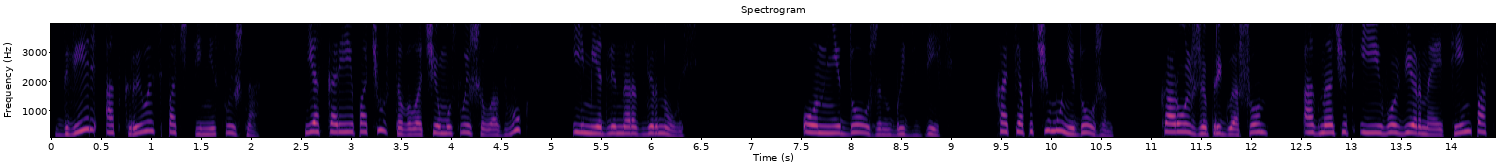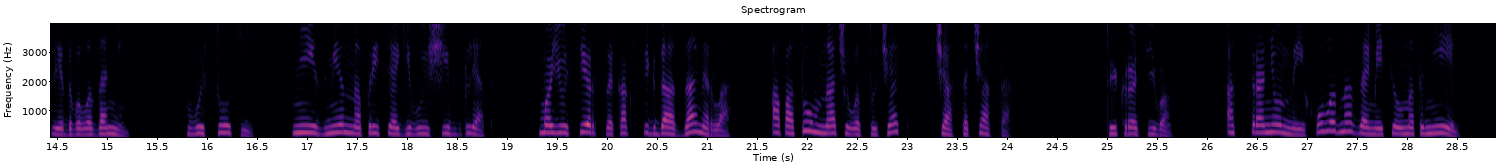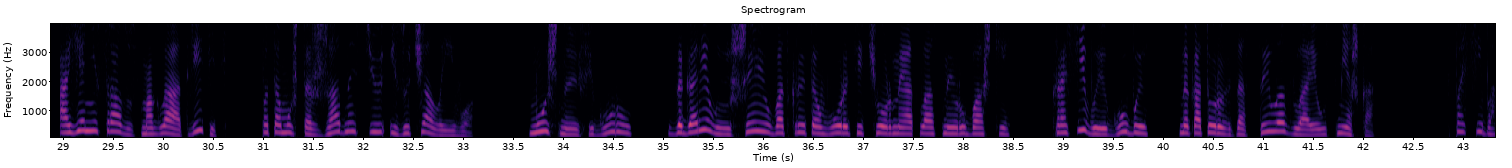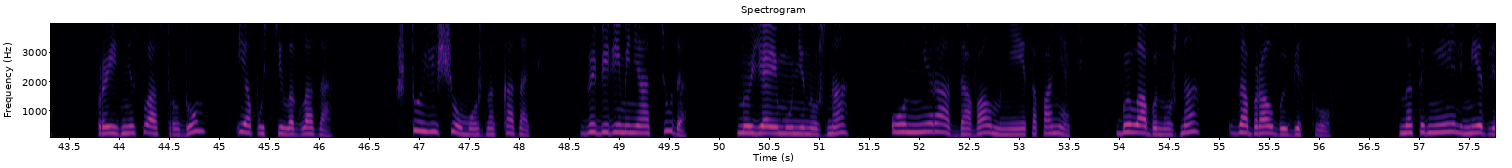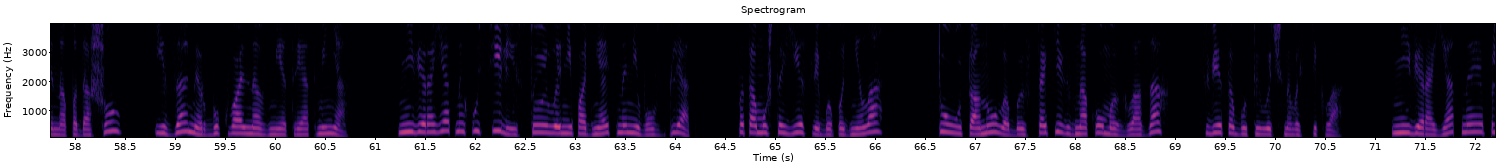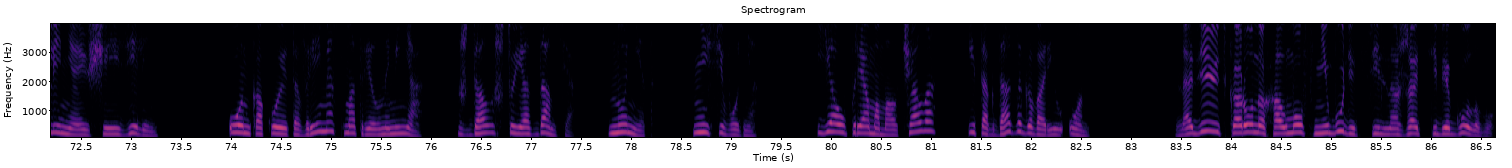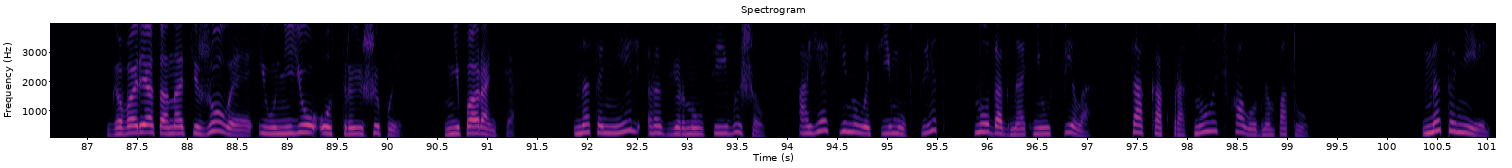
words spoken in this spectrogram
Дверь открылась почти неслышно. Я скорее почувствовала, чем услышала звук, и медленно развернулась. Он не должен быть здесь. Хотя почему не должен? Король же приглашен, а значит и его верная тень последовала за ним. Высокий, неизменно притягивающий взгляд. Мое сердце, как всегда, замерло, а потом начало стучать часто-часто. «Ты красива», — отстраненно и холодно заметил Натаниэль, а я не сразу смогла ответить, потому что с жадностью изучала его. Мощную фигуру, загорелую шею в открытом вороте черной атласной рубашки, красивые губы, на которых застыла злая усмешка. «Спасибо», произнесла с трудом и опустила глаза. Что еще можно сказать? Забери меня отсюда. Но я ему не нужна. Он не раз давал мне это понять. Была бы нужна, забрал бы без слов. Натаниэль медленно подошел и замер буквально в метре от меня. Невероятных усилий стоило не поднять на него взгляд, потому что если бы подняла, то утонула бы в таких знакомых глазах цвета бутылочного стекла. Невероятная пленяющая зелень. Он какое-то время смотрел на меня, ждал, что я сдамся. Но нет, не сегодня. Я упрямо молчала, и тогда заговорил он. «Надеюсь, корона холмов не будет сильно жать тебе голову. Говорят, она тяжелая, и у нее острые шипы. Не поранься». Натаниэль развернулся и вышел, а я кинулась ему вслед, но догнать не успела, так как проснулась в холодном поту. Натаниэль.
